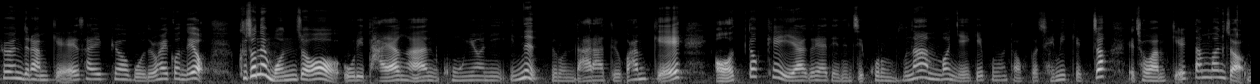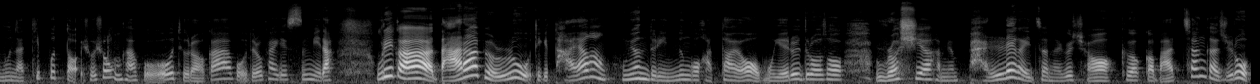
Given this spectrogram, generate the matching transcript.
표현들 함께 살펴보도록 할 건데요. 그 전에 먼저 우리 다양한 공연이 있는 이런 나라들과 함께 어떻게 예약을 해야 되는지 그런 문화 한번 얘기해 보면 더욱더 재밌겠죠? 예, 저와 함께 일단 먼저 문화 팁부터 쇼숑하고 들어가 보도록 하겠습니다. 우리 가 나라별로 되게 다양한 공연들이 있는 것 같아요. 뭐 예를 들어서 러시아 하면 발레가 있잖아요. 그렇죠? 그것과 마찬가지로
